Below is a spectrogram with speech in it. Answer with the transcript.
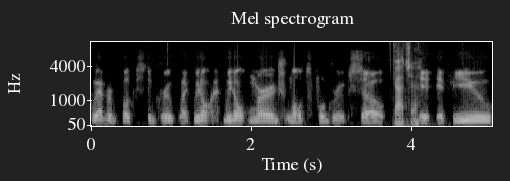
whoever books the group like we don't we don't merge multiple groups so Gotcha. i- if you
